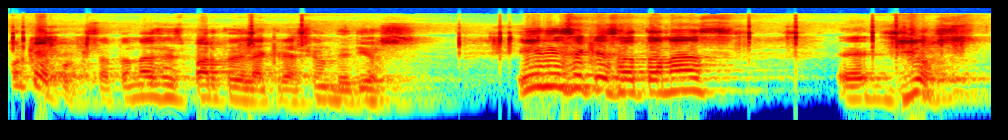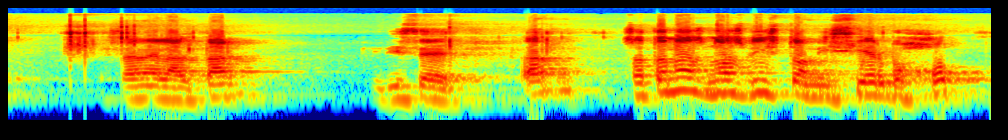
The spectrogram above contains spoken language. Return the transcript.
¿Por qué? Porque Satanás es parte de la creación de Dios. Y dice que Satanás, eh, Dios, está en el altar y dice, ah, Satanás, ¿no has visto a mi siervo Job?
